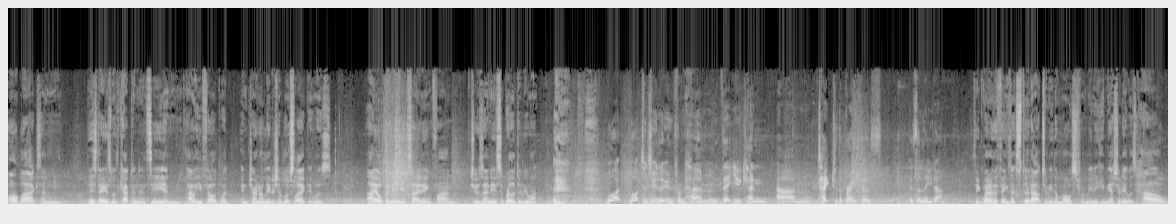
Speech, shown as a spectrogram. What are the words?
All Blacks and his days with captaincy and how he felt what internal leadership looks like. It was eye opening, exciting, fun. Choose any superlative you want. What What did you learn from him that you can um, take to the Breakers as a leader? I think one of the things that stood out to me the most from meeting him yesterday was how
